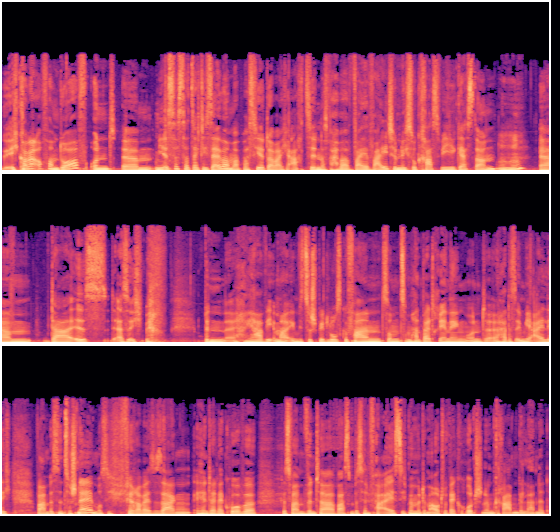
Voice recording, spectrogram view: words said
ich komme ja auch vom Dorf und ähm, mir ist das tatsächlich selber mal passiert, da war ich 18, das war aber bei weitem nicht so krass wie gestern. Ähm, da ist, also ich bin äh, ja wie immer irgendwie zu spät losgefahren zum, zum Handballtraining und äh, hatte es irgendwie eilig. War ein bisschen zu schnell, muss ich fairerweise sagen, hinter der Kurve. Das war im Winter, war es ein bisschen vereist. Ich bin mit dem Auto weggerutscht und im Graben gelandet.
